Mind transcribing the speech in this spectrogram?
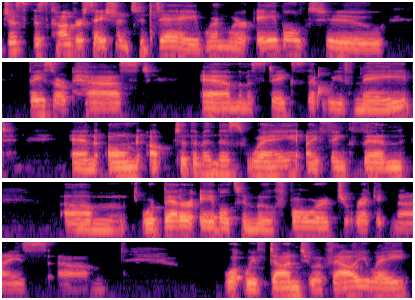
just this conversation today, when we're able to face our past and the mistakes that we've made and own up to them in this way, I think then um, we're better able to move forward, to recognize um, what we've done, to evaluate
